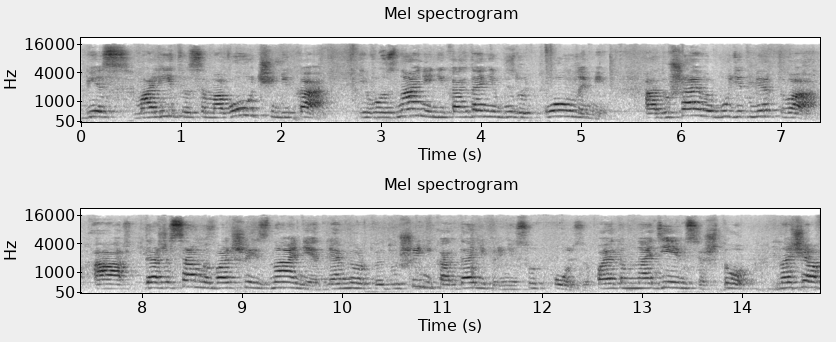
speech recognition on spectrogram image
без молитвы самого ученика его знания никогда не будут полными, а душа его будет мертва. А даже самые большие знания для мертвой души никогда не принесут пользу. Поэтому надеемся, что, начав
